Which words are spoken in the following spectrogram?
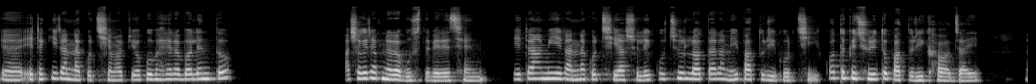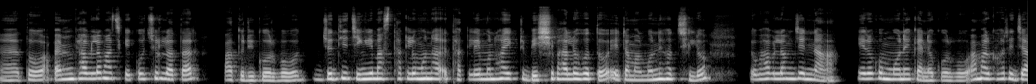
আহ, এটা কি রান্না করছি আমার প্রিয় অপু ভাইয়েরা বলেন তো? আশা করি আপনারা বুঝতে পেরেছেন। এটা আমি রান্না করছি আসলে কচুর লতার আমি পাতুরি করছি কত কিছুরই তো পাতুরি খাওয়া যায়। তো আমি ভাবলাম আজকে কচুর লতার পাতুরি করব। যদি চিংড়ি মাছ থাকলে মনে হয় থাকলে মনে হয় একটু বেশি ভালো হতো, এটা আমার মনে হচ্ছিল। তো ভাবলাম যে না, এরকম মনে কেন করব? আমার ঘরে যা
